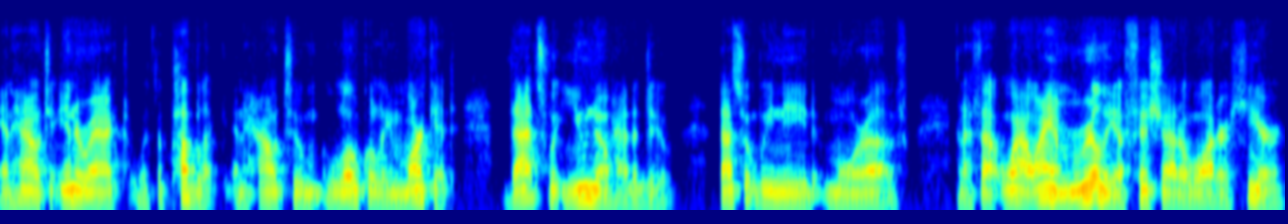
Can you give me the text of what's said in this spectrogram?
and how to interact with the public and how to locally market. That's what you know how to do. That's what we need more of. And I thought, wow, I am really a fish out of water here.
